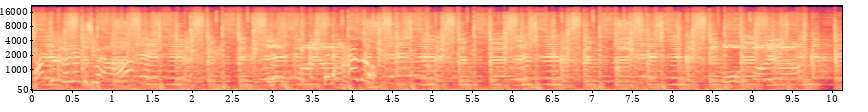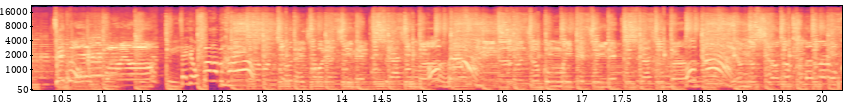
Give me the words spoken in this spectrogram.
좌측으로 돌려주시고요 짜잔 안으로 제포 자 이제 오빠가 볼까요. 버렸지 내 탓을 하지마. 오빠! 네가 먼저 공무이 됐지 내 탓을 하지마. 오빠! 이런 너 싫어도 가만 놔놓고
